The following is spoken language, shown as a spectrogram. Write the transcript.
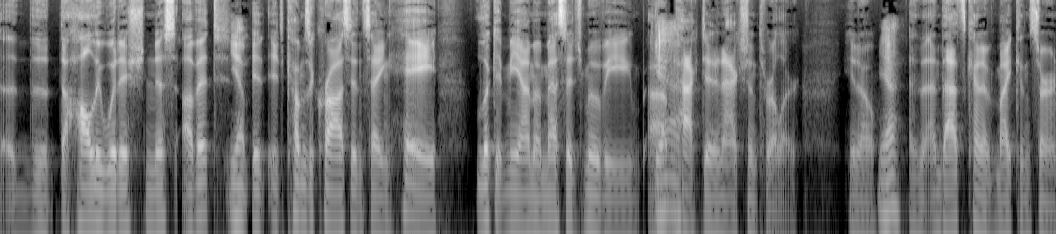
uh, the the Hollywoodishness of it. Yep. It it comes across in saying, "Hey, look at me, I'm a message movie uh, Yeah. packed in an action thriller." You know, Yeah. and and that's kind of my concern.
